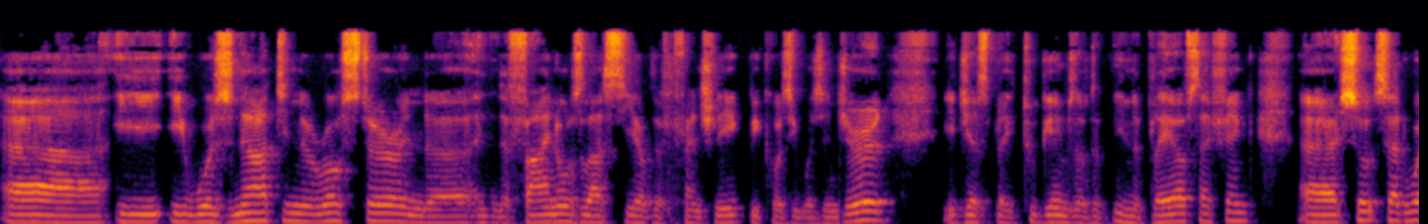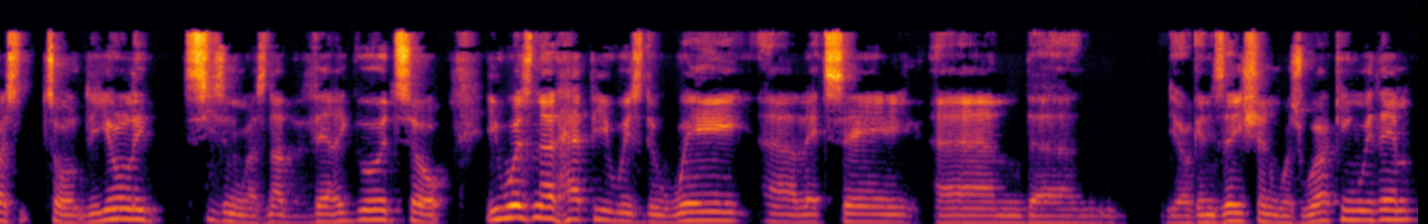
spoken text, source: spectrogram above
Uh, he, he was not in the roster in the, in the finals last year of the French league because he was injured. He just played two games of the, in the playoffs, I think. Uh, so that was, so the early season was not very good. So he was not happy with the way, uh, let's say, and, um, the organization was working with him.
